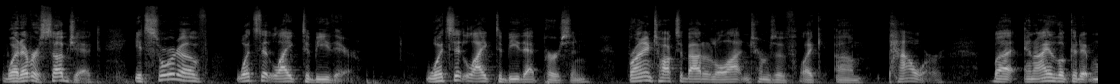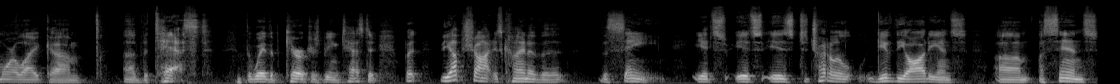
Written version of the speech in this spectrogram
whatever subject, it's sort of what's it like to be there. What's it like to be that person? Brian talks about it a lot in terms of like um, power, but and I look at it more like um, uh, the test, the way the character is being tested. But the upshot is kind of the the same. It's it's is to try to give the audience um, a sense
